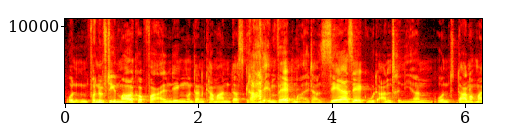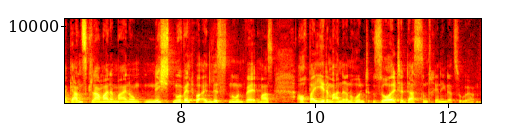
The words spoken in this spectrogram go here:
und einen vernünftigen Maulkorb vor allen Dingen. Und dann kann man das gerade im Welpenalter sehr, sehr gut antrainieren. Und da nochmal ganz klar meine Meinung, nicht nur wenn du einen Listenhund Welpen hast, auch bei jedem anderen Hund sollte das zum Training dazugehören.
